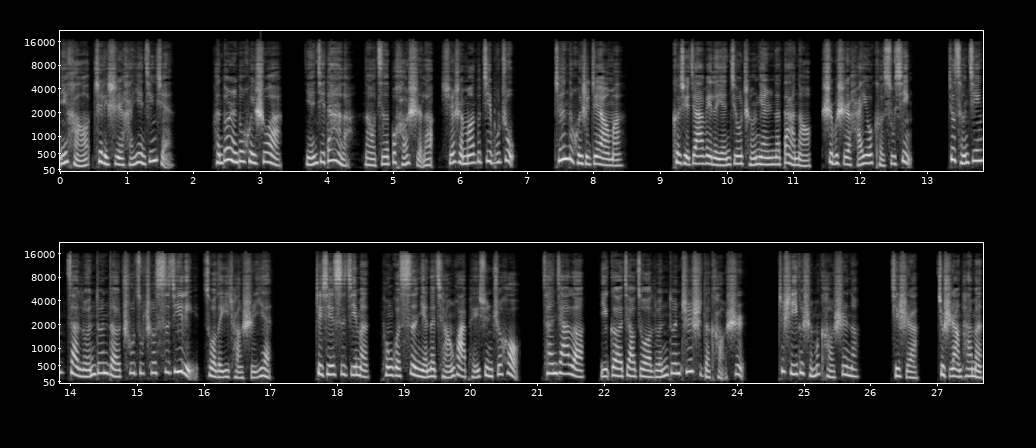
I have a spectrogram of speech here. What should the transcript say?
你好，这里是韩燕精选。很多人都会说啊，年纪大了，脑子不好使了，学什么都记不住。真的会是这样吗？科学家为了研究成年人的大脑是不是还有可塑性，就曾经在伦敦的出租车司机里做了一场实验。这些司机们通过四年的强化培训之后，参加了一个叫做伦敦知识的考试。这是一个什么考试呢？其实啊。就是让他们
